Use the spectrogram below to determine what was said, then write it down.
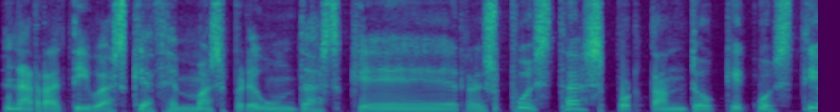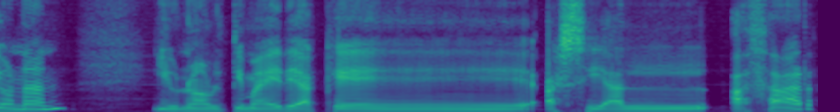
Narrativas que hacen más preguntas que respuestas, por tanto, que cuestionan. Y una última idea que, así al azar,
